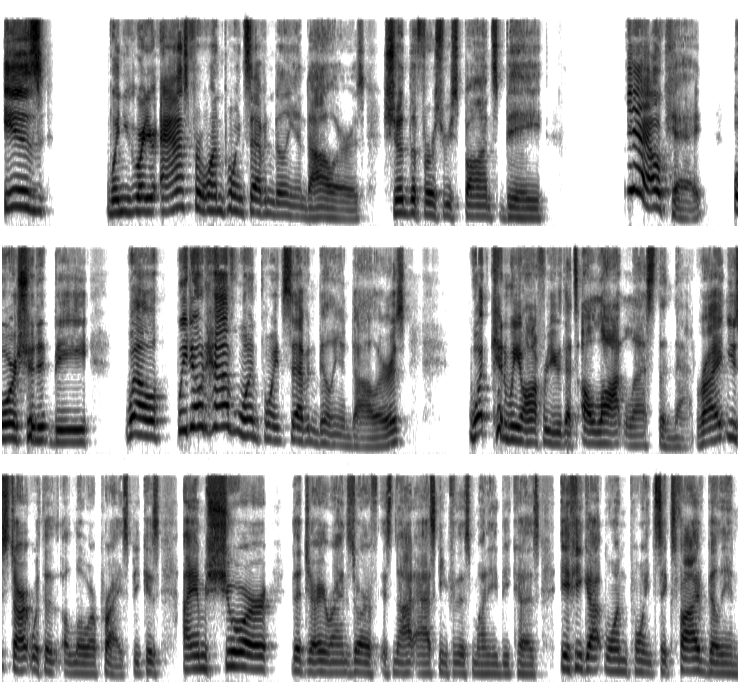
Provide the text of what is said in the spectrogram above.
Is when you when you're asked for 1.7 billion dollars, should the first response be, yeah, okay, or should it be, well, we don't have 1.7 billion dollars what can we offer you that's a lot less than that, right? You start with a, a, lower price because I am sure that Jerry Reinsdorf is not asking for this money because if he got $1.65 billion,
